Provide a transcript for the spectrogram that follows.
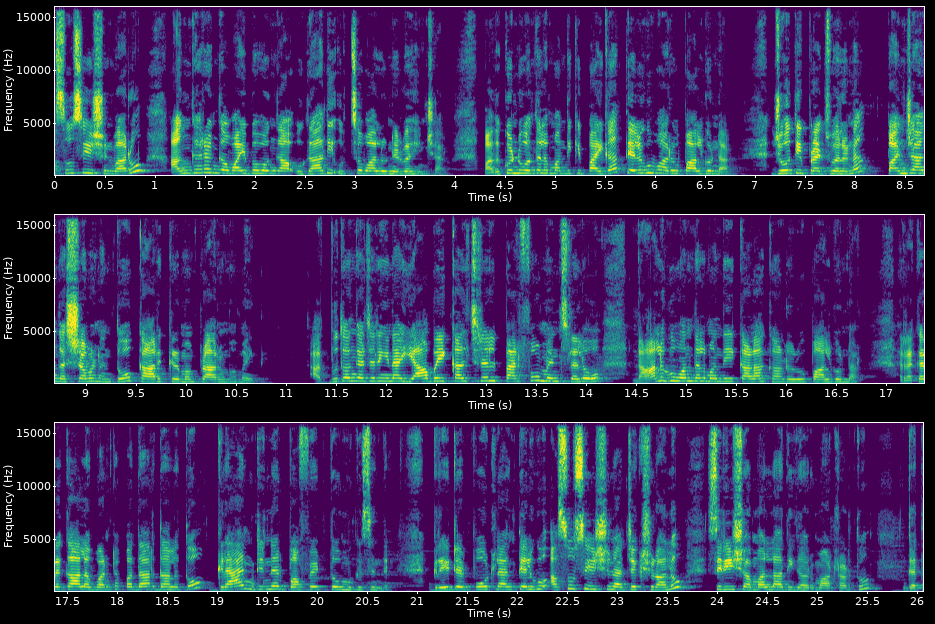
అసోసియేషన్ వారు అంగరంగ వైభవంగా ఉగాది ఉత్సవాలు నిర్వహించారు. పదకొండు వందల మందికి పైగా తెలుగువారు పాల్గొన్నారు. జ్యోతి ప్రజ్వలన పంచాంగ శ్రవణంతో కార్యక్రమం ప్రారంభమైంది. అద్భుతంగా జరిగిన యాభై కల్చరల్ పెర్ఫార్మెన్స్లలో నాలుగు వందల మంది కళాకారులు పాల్గొన్నారు. రకరకాల వంట పదార్థాలతో గ్రాండ్ డిన్నర్ బఫెట్తో ముగిసింది. గ్రేటర్ పోర్ట్లాండ్ తెలుగు అసోసియేషన్ అధ్యక్షురాలు శిరీష మల్లాది గారు మాట్లాడుతూ గత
